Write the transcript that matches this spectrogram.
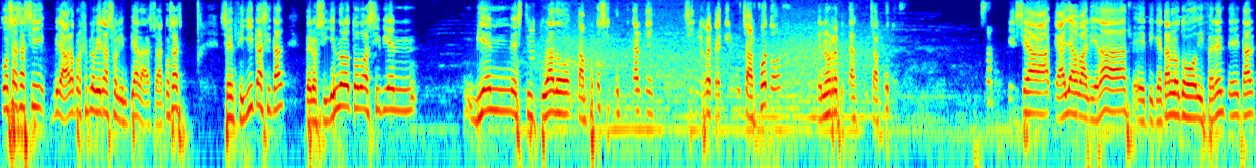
Cosas así, mira, ahora por ejemplo vienen las Olimpiadas, o sea, cosas sencillitas y tal, pero siguiéndolo todo así bien, bien estructurado, tampoco sin complicarte, sin repetir muchas fotos, que no repitas muchas fotos que sea, que haya variedad, etiquetarlo todo diferente y tal.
